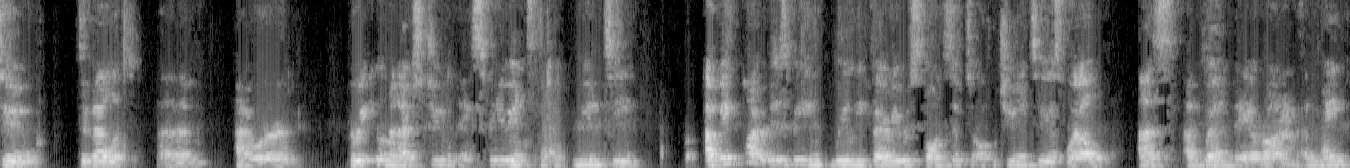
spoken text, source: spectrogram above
to develop um, our curriculum and our student experience in our community. A big part of it is being really very responsive to opportunity as well as and when they arrive and ma-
